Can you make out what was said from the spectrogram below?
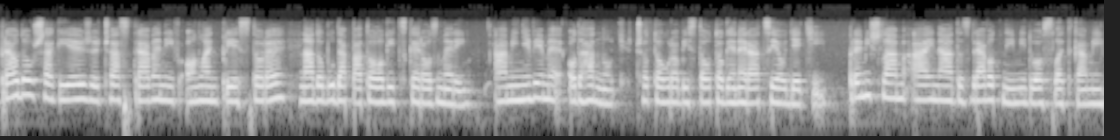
Pravdou však je, že čas strávený v online priestore nadobúda patologické rozmery a my nevieme odhadnúť, čo to urobí s touto generáciou detí. Premýšľam aj nad zdravotnými dôsledkami.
